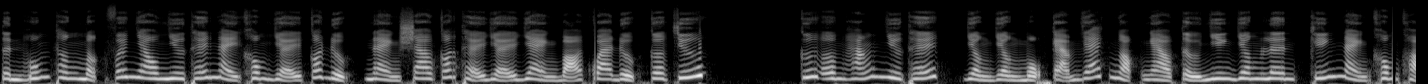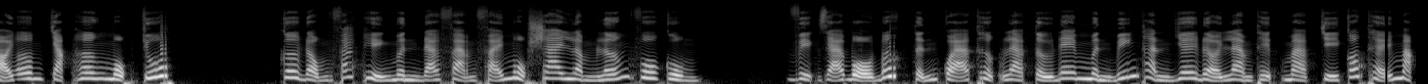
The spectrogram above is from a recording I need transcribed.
Tình huống thân mật với nhau như thế này không dễ có được, nàng sao có thể dễ dàng bỏ qua được cơ chứ? Cứ ôm hắn như thế, dần dần một cảm giác ngọt ngào tự nhiên dâng lên, khiến nàng không khỏi ôm chặt hơn một chút. Cơ động phát hiện mình đã phạm phải một sai lầm lớn vô cùng. Việc giả bộ bất tỉnh quả thực là tự đem mình biến thành dê đợi làm thịt mà chỉ có thể mặc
